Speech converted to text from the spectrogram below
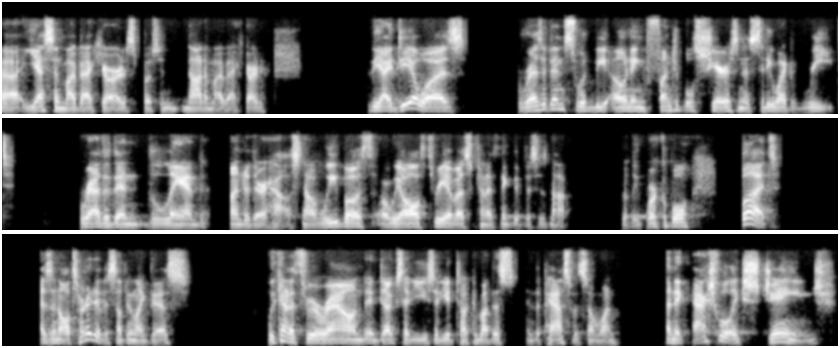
Uh, yes, in my backyard, as opposed to not in my backyard the idea was residents would be owning fungible shares in a citywide REIT rather than the land under their house. Now, we both, or we all three of us, kind of think that this is not really workable. But as an alternative to something like this, we kind of threw around, and Doug said, you said you had talked about this in the past with someone, an actual exchange,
